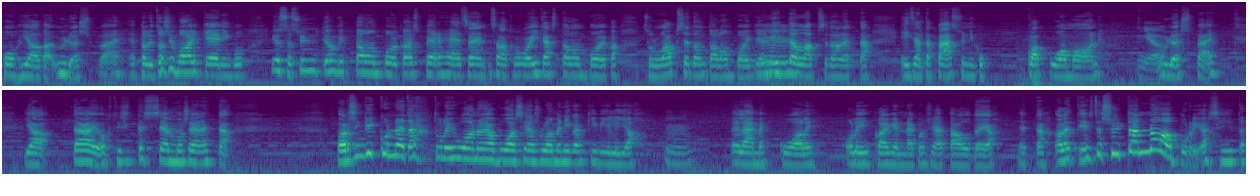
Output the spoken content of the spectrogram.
pohjalta ylöspäin. Että oli tosi vaikea, niinku, jos sä synnyt johonkin talonpoikaisperheeseen, sä oot koko ikäs talonpoika, sun lapset on talonpoikia, Mm. niiden lapset on, että ei sieltä päässyt niinku kapuamaan Joo. ylöspäin. Ja tämä johti sitten semmoiseen, että varsinkin kun näitä tuli huonoja vuosia, sulla meni kaikki vilja, Mm. eläimet kuoli, oli kaiken näköisiä tauteja, että alettiin sitten syyttää naapuria siitä.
